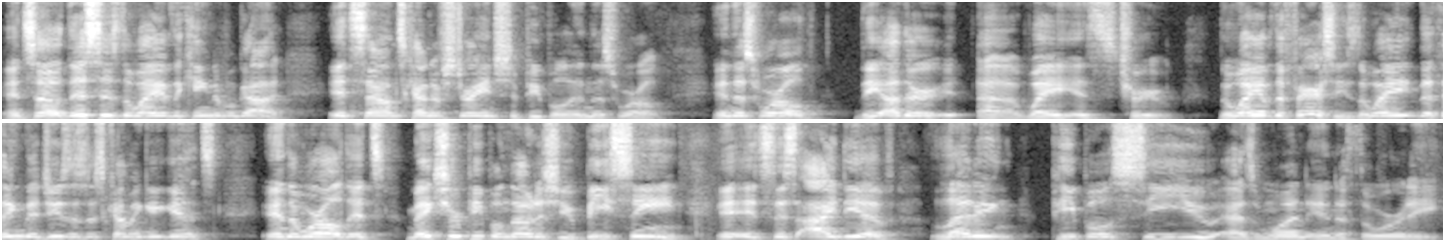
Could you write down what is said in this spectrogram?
And so this is the way of the kingdom of God. It sounds kind of strange to people in this world. In this world, the other uh, way is true. The way of the Pharisees, the way, the thing that Jesus is coming against. In the world, it's make sure people notice you, be seen. It's this idea of letting people see you as one in authority.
